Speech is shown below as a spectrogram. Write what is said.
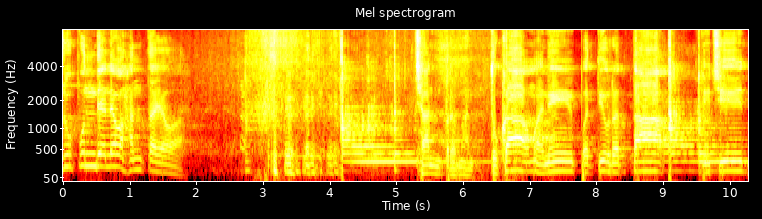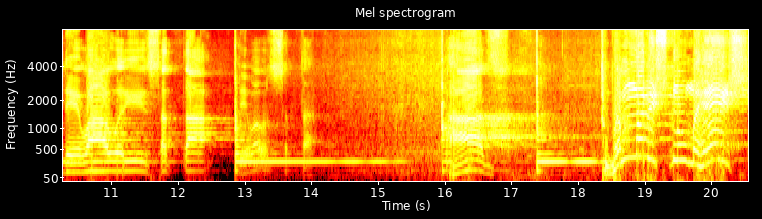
झुपून दिल्यावर हानता यावा. छान प्रमाण. तुका म्हणे पतिव्रता तिची देवावरी सत्ता. देवावर सत्ता. आज विष्णू महेश.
